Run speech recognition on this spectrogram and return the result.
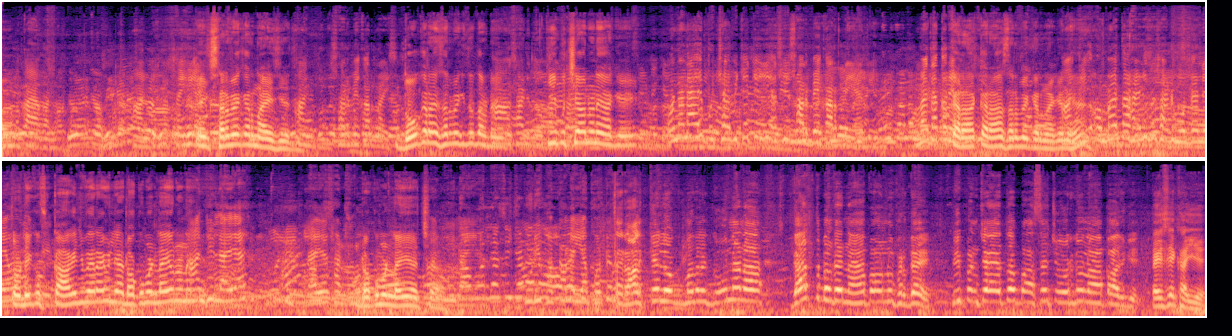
ਮੁਕਾਇਆ ਵਾਲਾ। ਹਾਂਜੀ ਸਹੀ ਹੈ। ਇੱਕ ਸਰਵੇ ਕਰਨ ਆਏ ਸੀ ਅੱਜ? ਹਾਂਜੀ ਸਰਵੇ ਕਰਨ ਆਏ ਸੀ। ਦੋ ਘਰਾਂ ਸਰਵੇ ਕੀਤਾ ਸਾਡੇ ਤੁਹਾਡੇ ਦੋ ਕੀ ਪੁੱਛਿਆ ਉਹਨਾਂ ਨੇ ਆ ਕੇ? ਉਹਨਾਂ ਨੇ ਇਹ ਪੁੱਛਿਆ ਵੀ ਚਾਚਾ ਜੀ ਅਸੀਂ ਸਰਵੇ ਕਰਨੇ ਆ ਜੀ ਮੈਂ ਤਾਂ ਘਰੇ ਘਰਾਂ ਘਰਾਂ ਸਰਵੇ ਕਰਨਾ ਕਹਿੰਦੇ ਹਾਂਜੀ ਉਹ ਮੈਂ ਤਾਂ ਹੈ ਨਹੀਂ ਸੀ, ਸਾਡੇ ਮੁੰਡੇ ਨੇ ਤੁਹਾਡੇ ਕੋਲ ਕਾਗਜ਼ ਵਗੈਰਾ ਵੀ ਲਿਆ ਡਾਕੂਮੈਂਟ ਲਏ ਉਹਨਾਂ ਨੇ? ਹਾਂਜੀ ਲਾਇਆ ਲਾਇਆ ਸਾਡੇ ਡਾਕੂਮੈਂਟ ਲਏ ਅੱਛਾ। ਪੂਰੀ ਫੋਟੋ ਲਈ ਆ ਫੋਟੋ। ਰਲ ਕੇ ਲੋਕ ਮਤਲਬ ਉਹਨਾਂ ਨਾਲ ਗਲਤ ਬੰਦੇ ਨਾ ਪਾਉਣ ਨੂੰ ਫਿਰਦੇ ਵੀ ਪੰਚਾਇਤ ਤੋਂ ਪਾਸੇ ਚੋਰ ਨੂੰ ਨਾ ਪਾ ਦਈਏ। ਪੈਸੇ ਖਾਈਏ।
